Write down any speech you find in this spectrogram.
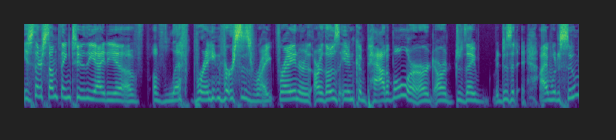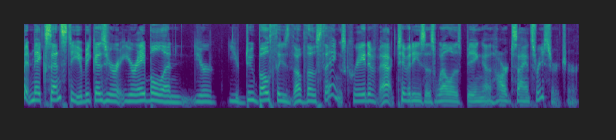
is there something to the idea of, of left brain versus right brain? Or are those incompatible? Or, or, or, do they does it i would assume it makes sense to you because you're you're able and you're you do both these of those things creative activities as well as being a hard science researcher.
